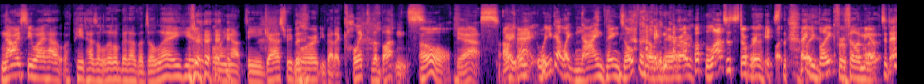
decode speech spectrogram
Now I see why how Pete has a little bit of a delay here pulling up the gas report. You got to click the buttons. oh. Yes. Hey, Okay. well, well, you got like nine things open over there. right? Lots of stories. Thank you, Blake, for filling me up today.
